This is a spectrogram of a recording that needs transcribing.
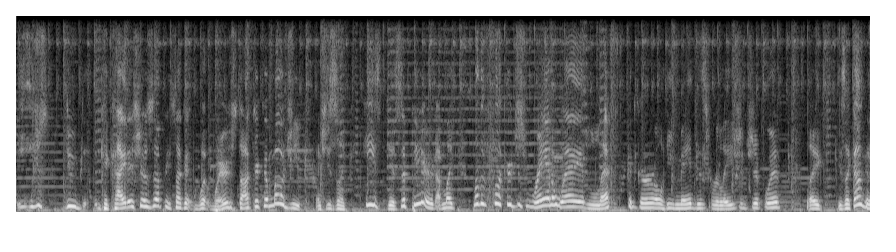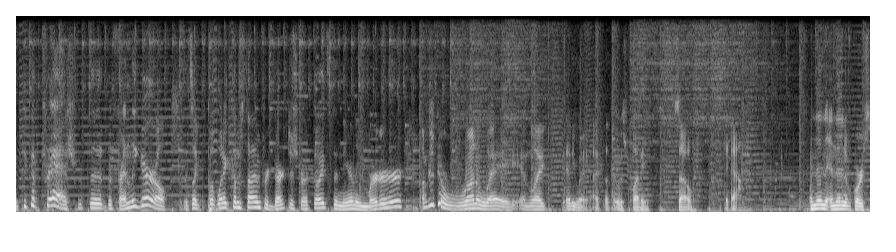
he, he just dude kakaida shows up he's like what where's dr komyoji and she's like he's disappeared. I'm like motherfucker just ran away and left the girl he made this relationship with. Like he's like oh, i'm gonna pick up trash with the the friendly girl. It's like but when it comes time for dark destructoids to nearly murder her i'm just gonna run away and like anyway i thought that was funny. So yeah. And then and then of course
